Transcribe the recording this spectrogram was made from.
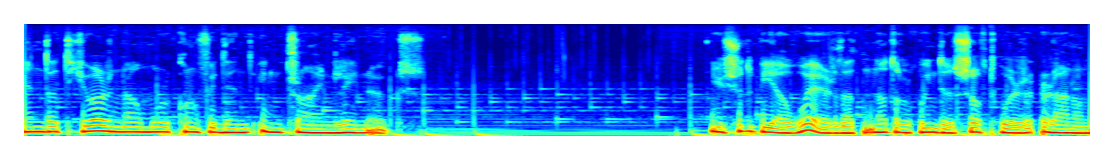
and that you are now more confident in trying Linux. You should be aware that not all Windows software run on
